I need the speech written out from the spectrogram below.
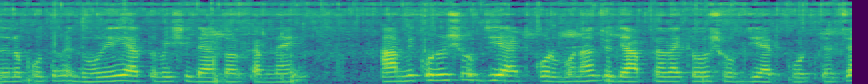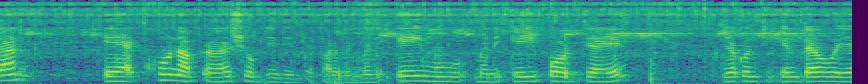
জন্য প্রথমে ধরেই এত বেশি দেওয়ার দরকার নাই। আমি কোনো সবজি অ্যাড করব না, যদি আপনারা কেউ সবজি অ্যাড করতে চান, এখন আপনারা সবজি দিতে পারবেন। মানে এই মানে এই পর্যায়ে যখন চিকেনটা হয়ে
